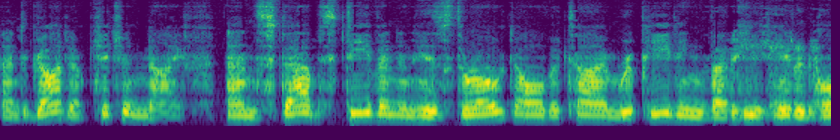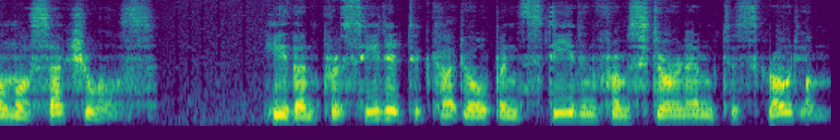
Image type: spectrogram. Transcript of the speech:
and got a kitchen knife and stabbed Stephen in his throat all the time repeating that he hated homosexuals. He then proceeded to cut open Stephen from sternum to scrotum.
